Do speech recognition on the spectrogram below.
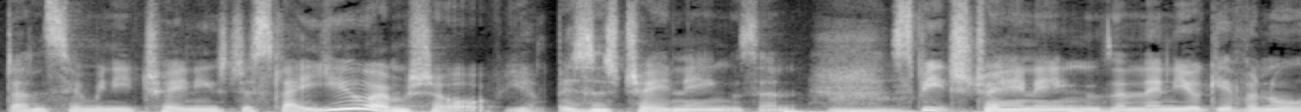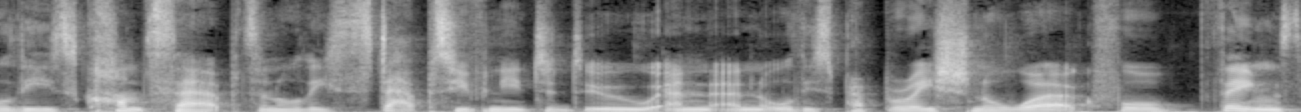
done so many trainings just like you, I'm sure, you know, business trainings and mm-hmm. speech trainings. And then you're given all these concepts and all these steps you need to do and, and all these preparational work for things.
